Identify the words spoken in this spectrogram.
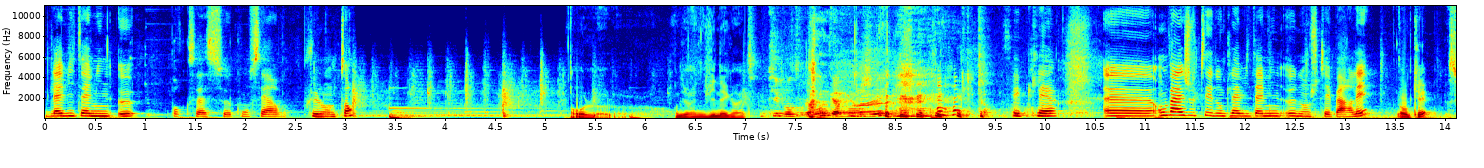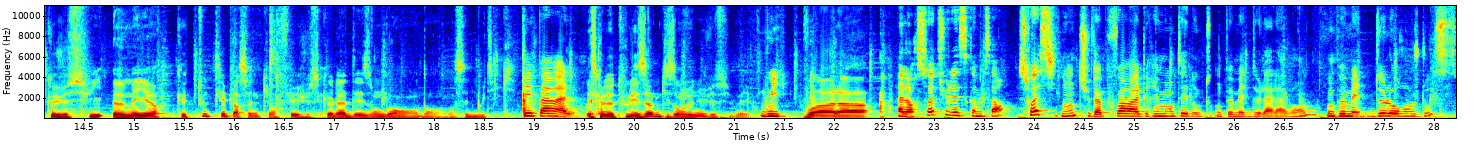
de la vitamine E pour que ça se conserve plus longtemps. Oh là là là. On dirait une vinaigrette. Tu penses vraiment qu'à manger? C'est clair. Euh, on va ajouter donc la vitamine E dont je t'ai parlé. Ok. Est-ce que je suis euh, meilleur que toutes les personnes qui ont fait jusque-là des onguents dans, dans cette boutique? C'est pas mal. Est-ce que de tous les hommes qui sont venus, je suis meilleur? Oui. Voilà. Alors soit tu laisses comme ça, soit sinon tu vas pouvoir agrémenter. Donc on peut mettre de la lavande, on peut mettre de l'orange douce.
